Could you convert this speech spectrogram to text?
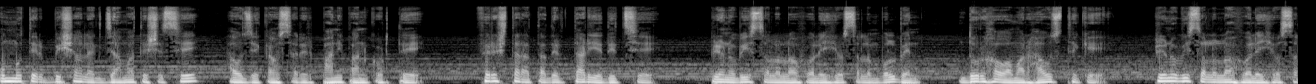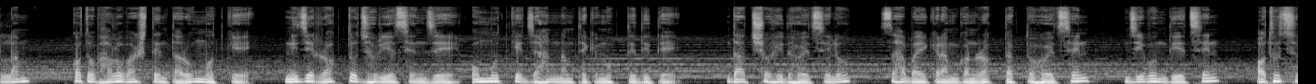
উম্মতের বিশাল এক জামাত এসেছে হাউজে কাউসারের পানি পান করতে। ফেরেশতারা তাদের তাড়িয়ে দিচ্ছে। প্রিয়নবী সাল্লাহ আলহিউসাল্লাম বলবেন, দূর হও আমার হাউস থেকে। প্রিয়নবী সাল্লাহ আলহিউসাল্লাম কত ভালোবাসতেন তার উম্মতকে। নিজের রক্ত ঝরিয়েছেন যে উম্মতকে জাহান্নাম থেকে মুক্তি দিতে দাঁত শহীদ হয়েছিল সাহাবাইক রামগণ রক্তাক্ত হয়েছেন, জীবন দিয়েছেন, অথচ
